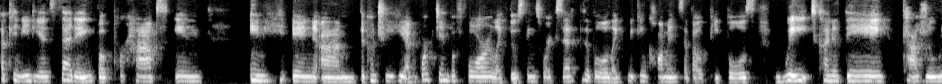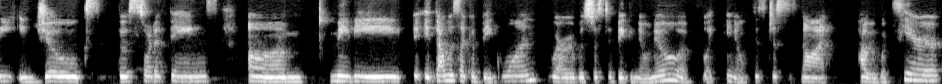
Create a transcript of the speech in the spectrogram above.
a Canadian setting, but perhaps in in in um, the country he had worked in before, like those things were acceptable, like making comments about people's weight, kind of thing, casually in jokes, those sort of things. Um, maybe it, that was like a big one where it was just a big no-no of like, you know, this just is not how it works here.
